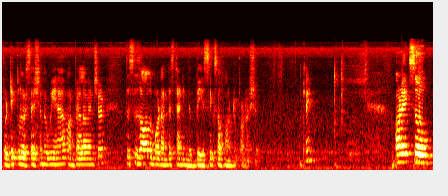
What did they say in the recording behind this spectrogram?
particular session that we have on Pehla Venture. This is all about understanding the basics of entrepreneurship. Okay? All right so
